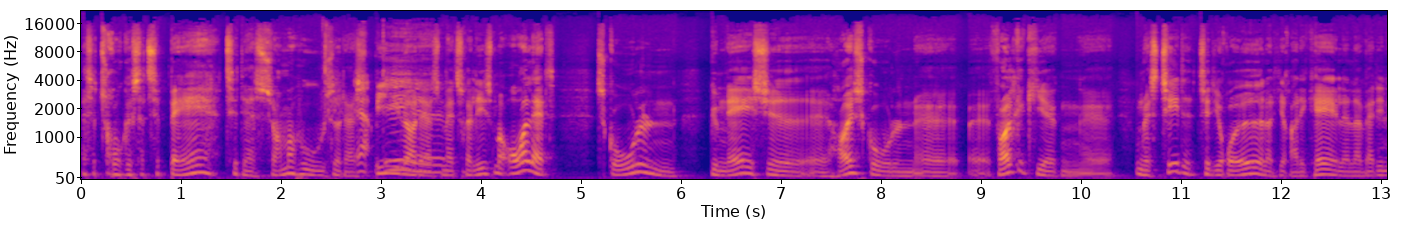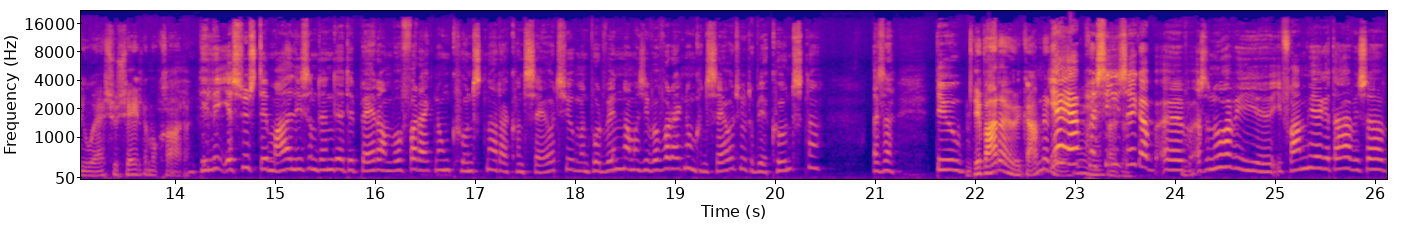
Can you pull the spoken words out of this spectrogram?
altså trukket sig tilbage til deres sommerhuse og deres ja, biler det... og deres materialisme, overladt skolen, gymnasiet, øh, højskolen, øh, øh, folkekirken, øh, universitetet til de røde, eller de radikale, eller hvad de nu er, socialdemokrater. Det, jeg synes, det er meget ligesom den der debat om, hvorfor der er ikke nogen kunstnere, der er konservative. Man burde vente om og sige, hvorfor er der ikke nogen konservative, der bliver kunstnere? Altså, det, er jo... det var der jo i gamle dage. Ja, ja, præcis. Altså. Ikke? Øh, altså, nu har vi øh, i Fremvirke, der har vi så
